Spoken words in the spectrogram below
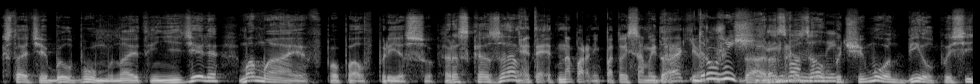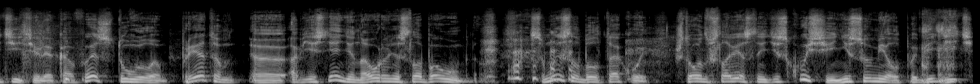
кстати, был бум на этой неделе. Мамаев попал в прессу, рассказав... Это, это напарник по той самой Да. драке. Дружище Да, рассказал, звонный. почему он бил посетителя кафе стулом. При этом э, объяснение на уровне слабоумного. Смысл был такой, что он в словесной дискуссии не сумел победить,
